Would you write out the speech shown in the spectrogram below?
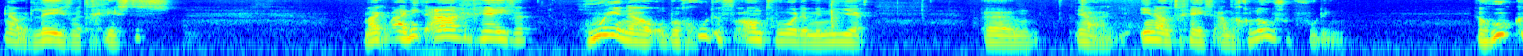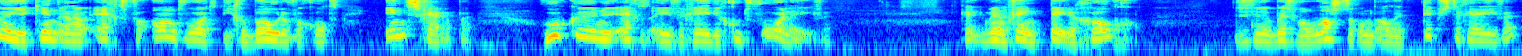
nou, het leven met Christus. Maar ik heb eigenlijk niet aangegeven hoe je nou op een goede, verantwoorde manier uh, ja, inhoud geeft aan de geloofsopvoeding. Nou, hoe kun je je kinderen nou echt verantwoord die geboden van God inscherpen? Hoe kun je nu echt het evangelie goed voorleven? Kijk, ik ben geen pedagoog, dus ik vind het best wel lastig om allerlei tips te geven.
